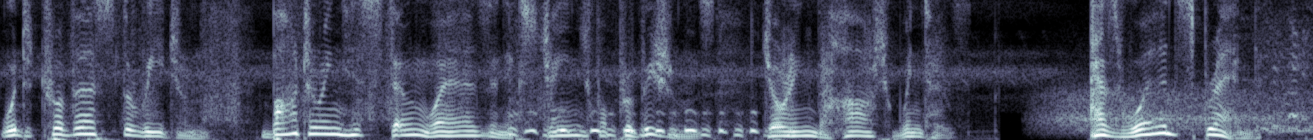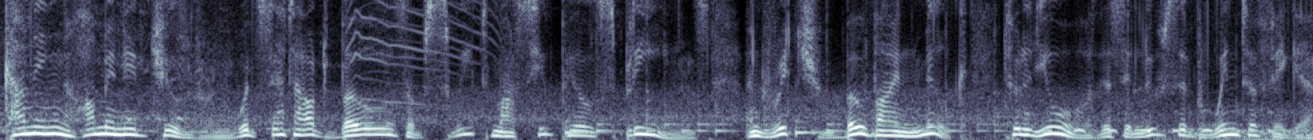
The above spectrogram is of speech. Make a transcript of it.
would traverse the region, bartering his stonewares in exchange for provisions during the harsh winters. As word spread, cunning hominid children would set out bowls of sweet marsupial spleens and rich bovine milk to lure this elusive winter figure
